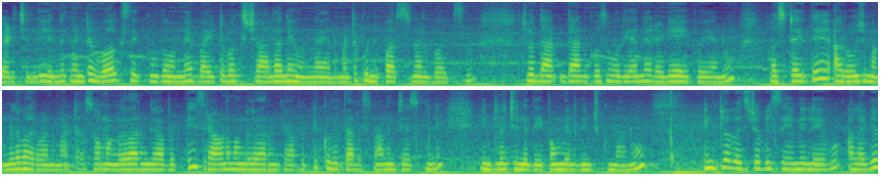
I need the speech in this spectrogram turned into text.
గడిచింది. ఎందుకంటే వర్క్స్ ఎక్కువగా ఉన్నాయి. బయట వర్క్స్ చాలానే ఉన్నాయి అనమాట కొన్ని పర్సనల్ వర్క్స్. సో దా దానికోసం ఉదయాన్నే రెడీ అయిపోయాను. ఫస్ట్ అయితే ఆ రోజు మంగళవారం అనమాట సో మంగళవారం కాబట్టి శ్రావణ మంగళవారం కాబట్టి కొద్దిగా తలస్నానం చేసుకుని ఇంట్లో చిన్న దీపం వెలిగించుకున్నాను. ఇంట్లో వెజిటేబుల్స్ ఏమీ లేవు. అలాగే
